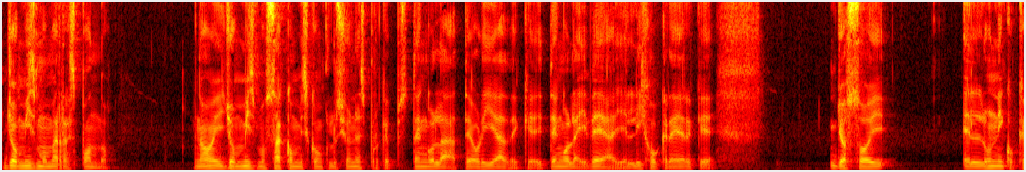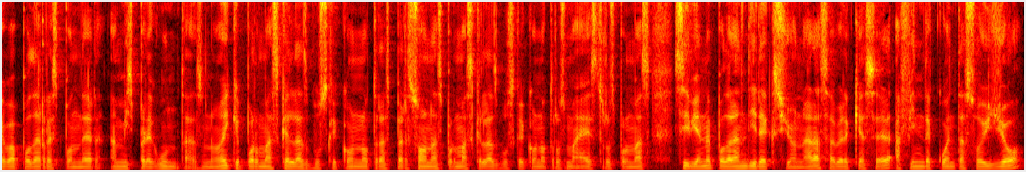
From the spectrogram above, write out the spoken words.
yo mismo me respondo. ¿no? Y yo mismo saco mis conclusiones porque pues tengo la teoría de que tengo la idea y elijo creer que yo soy el único que va a poder responder a mis preguntas, ¿no? Y que por más que las busque con otras personas, por más que las busque con otros maestros, por más, si bien me podrán direccionar a saber qué hacer, a fin de cuentas soy yo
